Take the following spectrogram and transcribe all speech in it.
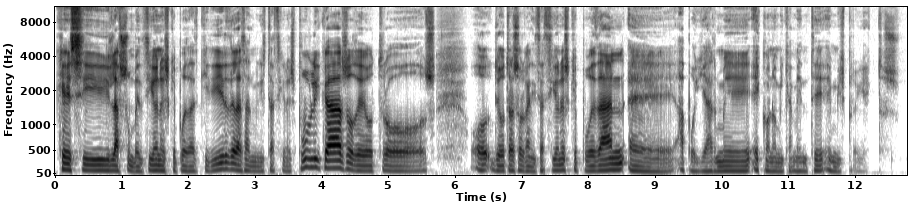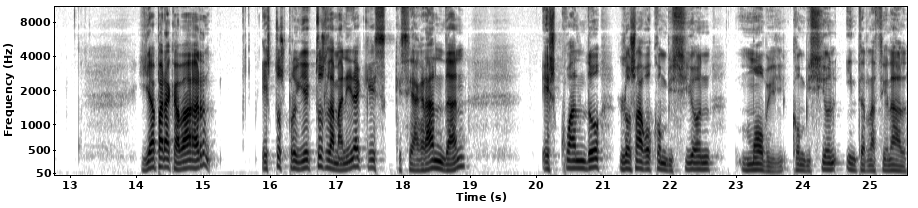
que si las subvenciones que pueda adquirir de las administraciones públicas o de otros de otras organizaciones que puedan eh, apoyarme económicamente en mis proyectos. Y ya para acabar, estos proyectos, la manera que, es, que se agrandan es cuando los hago con visión móvil, con visión internacional,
